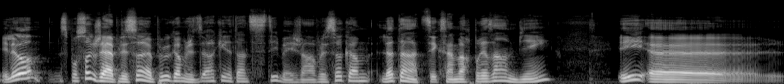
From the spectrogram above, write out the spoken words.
Et là, c'est pour ça que j'ai appelé ça un peu comme j'ai dit, ok, l'authenticité, ben j'ai appelé ça comme l'authentique. Ça me représente bien. Et euh,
